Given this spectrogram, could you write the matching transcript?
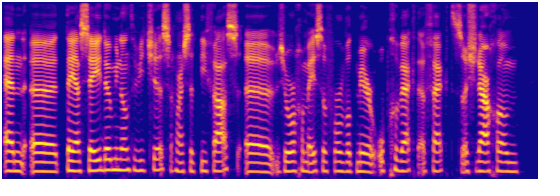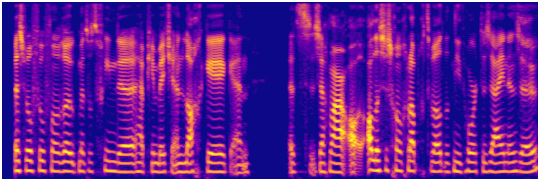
En eh, THC-dominante wietjes, zeg maar sativa's, eh, zorgen meestal voor een wat meer opgewekt effect. Dus als je daar gewoon best wel veel van rookt met wat vrienden, heb je een beetje een lachkick. En het, zeg maar, al- alles is gewoon grappig, terwijl dat niet hoort te zijn en zo.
